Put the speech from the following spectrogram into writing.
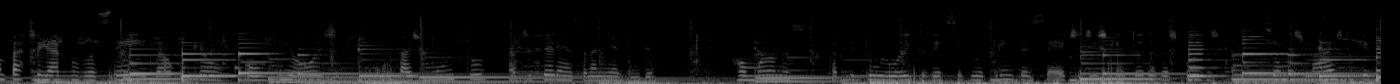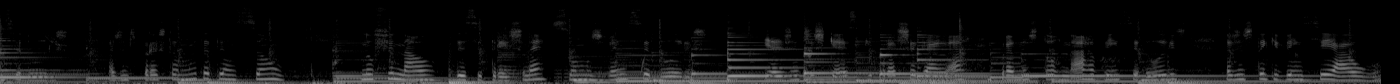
compartilhar com vocês algo que eu ouvi hoje e faz muito a diferença na minha vida. Romanos capítulo 8, versículo 37 diz que em todas as coisas somos mais do que vencedores. A gente presta muita atenção no final desse trecho, né? Somos vencedores. E a gente esquece que para chegar lá, para nos tornar vencedores, a gente tem que vencer algo.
